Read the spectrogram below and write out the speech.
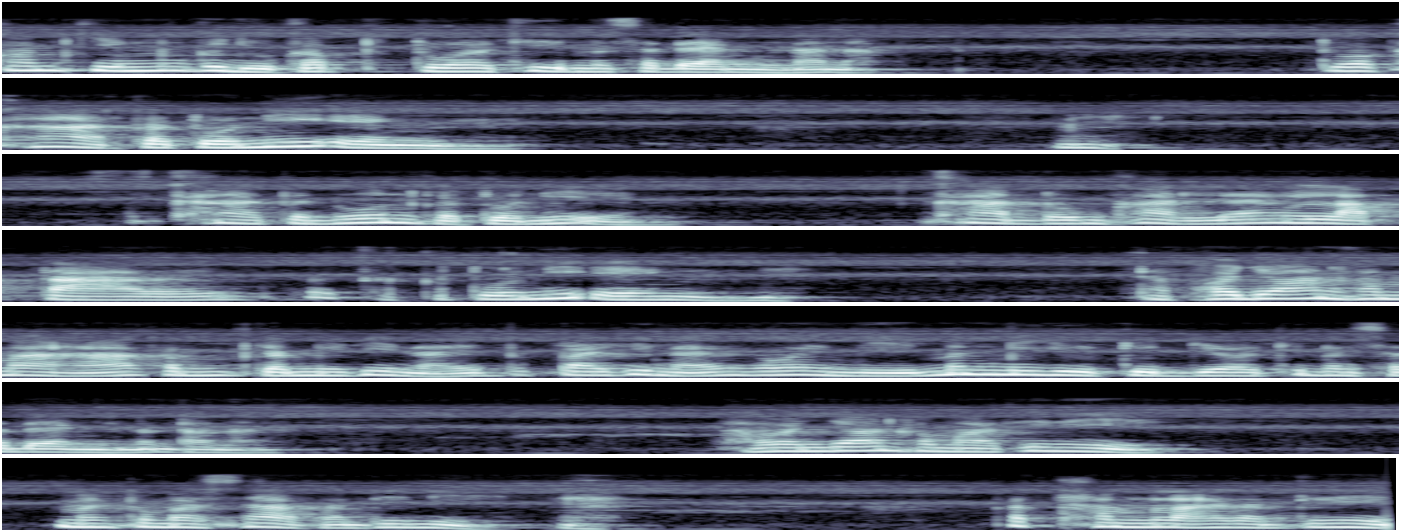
ความจริงมันก็อยู่กับตัวที่มันแสดงอยู่นั่นน่ะ ตัวคาดกับตัวนี้เองนี่คาดไปนู่นกับตัวนี้เองคาดลมคาดแรงหลับตาเลยกับตัวนี้เองนี่ แต่พอย้อนเข้ามาหาจะมีที่ไหน ไปที่ไหนมันก็ไม่มี มันมีอยู่จุดเดียวที่มันแสดงอยู่นั้นเท่านั้นพอมันย้อนเข้ามาที่นี่ มันก็มาทราบกันที่นี่เนี่ยก็ทำลายกันที่นี่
